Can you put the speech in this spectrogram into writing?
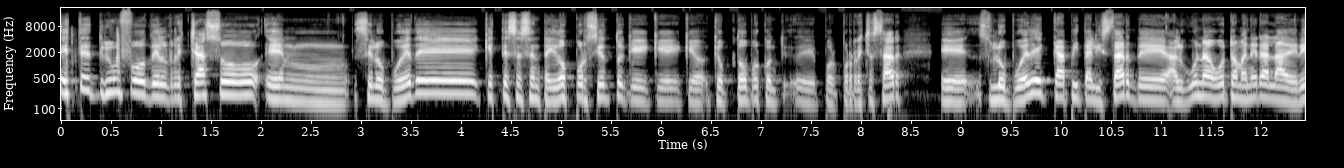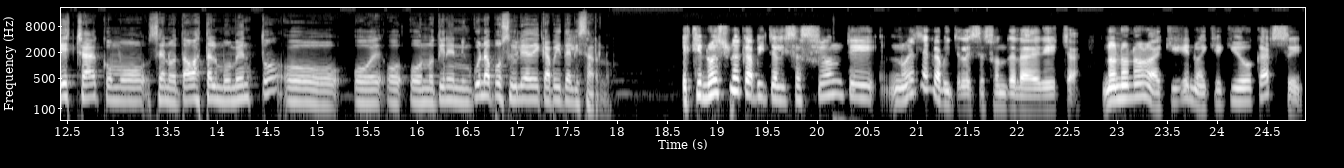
este triunfo del rechazo, em, ¿se lo puede, que este 62% que, que, que, optó por, eh, por, rechazar, eh, lo puede capitalizar de alguna u otra manera la derecha, como se ha notado hasta el momento, o, o no tiene ninguna posibilidad de capitalizarlo? Es que no es una capitalización de, no es la capitalización de la derecha. No, no, no, aquí no hay que equivocarse.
